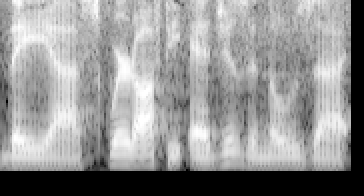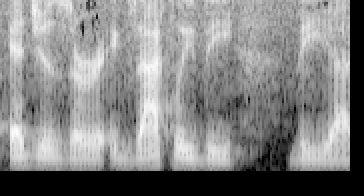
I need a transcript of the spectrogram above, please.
they uh, squared off the edges, and those uh, edges are exactly the the uh,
